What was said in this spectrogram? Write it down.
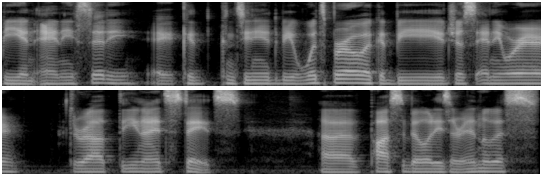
be in any city. It could continue to be Woodsboro. It could be just anywhere throughout the United States. Uh, possibilities are endless.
